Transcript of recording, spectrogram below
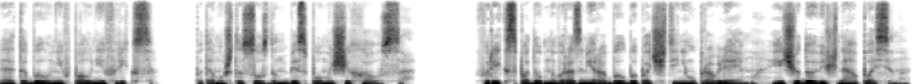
«Это был не вполне Фрикс, потому что создан без помощи хаоса. Фрикс подобного размера был бы почти неуправляем и чудовищно опасен.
